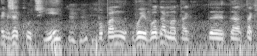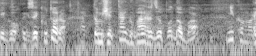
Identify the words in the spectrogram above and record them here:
egzekucji, Mhm. bo Pan wojewoda ma tak, te, ta, takiego egzekutora, Tak. to mi się tak bardzo podoba, Nie komornika,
